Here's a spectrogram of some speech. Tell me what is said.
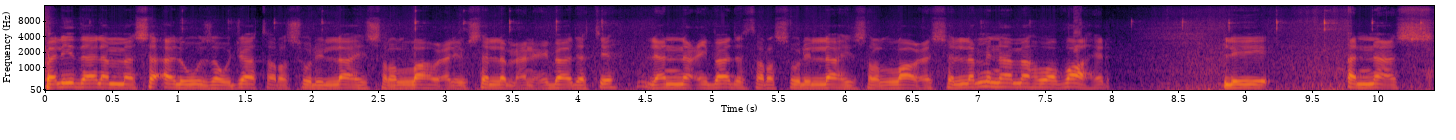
فلذا لما سألوا زوجات رسول الله صلى الله عليه وسلم عن عبادته لأن عبادة رسول الله صلى الله عليه وسلم منها ما هو ظاهر للناس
